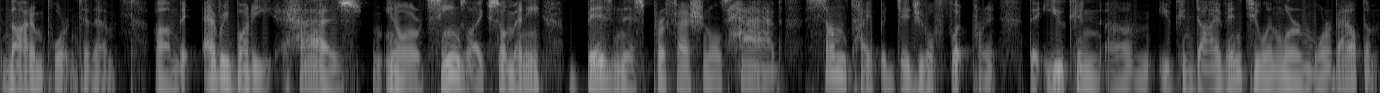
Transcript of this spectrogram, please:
not important to them them um, that everybody has, you know, or it seems like so many business professionals have some type of digital footprint that you can um, you can dive into and learn more about them.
